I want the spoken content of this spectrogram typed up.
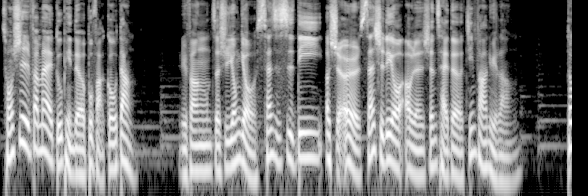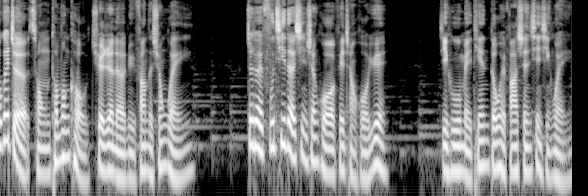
从事贩卖毒品的不法勾当；女方则是拥有三十四 D、二十二、三十六傲人身材的金发女郎。偷窥者从通风口确认了女方的胸围。这对夫妻的性生活非常活跃，几乎每天都会发生性行为。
